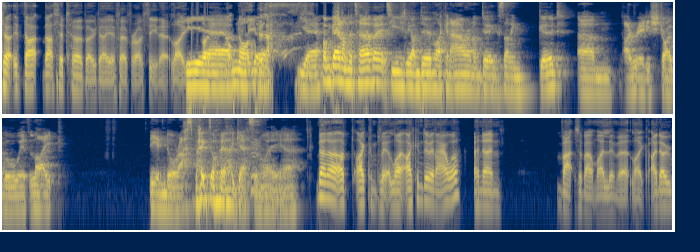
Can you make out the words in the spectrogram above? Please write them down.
That, that that's a turbo day if ever I've seen it. Like, yeah, I'm not. I'm not yeah, if I'm going on the turbo, it's usually I'm doing like an hour and I'm doing something good. Um, I really struggle with like the indoor aspect of it, I guess, in a hmm. way. Yeah. No, no, I, I completely like. I can do an hour, and then that's about my limit. Like, I know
